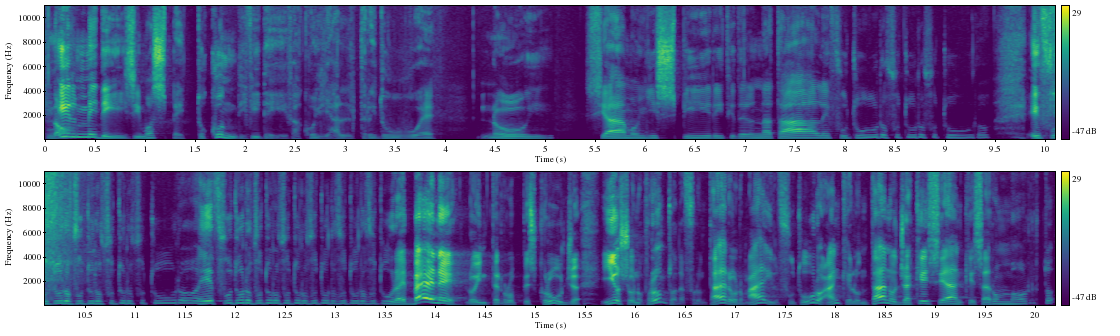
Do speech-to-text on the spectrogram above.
No. e il medesimo aspetto condivideva con gli altri due. Noi Siamo gli spiriti del Natale, futuro, futuro, futuro, e futuro, futuro, futuro, futuro, e futuro, futuro, futuro, futuro, futuro, futuro. Ebbene, lo interruppe Scrooge, io sono pronto ad affrontare ormai il futuro, anche lontano, giacché se anche sarò morto,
